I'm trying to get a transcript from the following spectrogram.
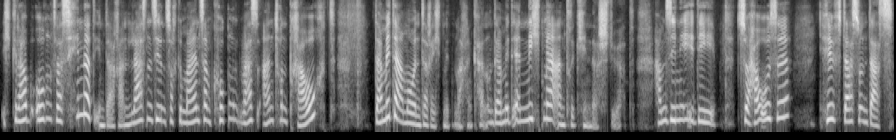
Ich glaube, irgendwas hindert ihn daran. Lassen Sie uns doch gemeinsam gucken, was Anton braucht, damit er am Unterricht mitmachen kann und damit er nicht mehr andere Kinder stört. Haben Sie eine Idee? Zu Hause hilft das und das.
